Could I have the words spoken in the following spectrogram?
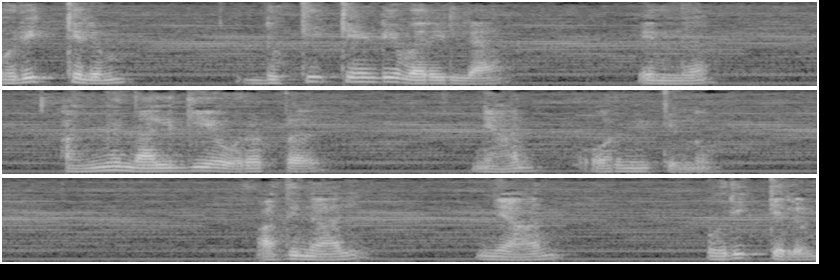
ഒരിക്കലും ദുഃഖിക്കേണ്ടി വരില്ല എന്ന് അങ്ങ് നൽകിയ ഉറപ്പ് ഞാൻ ഓർമ്മിക്കുന്നു. അതിനാൽ ഞാൻ ഒരിക്കലും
